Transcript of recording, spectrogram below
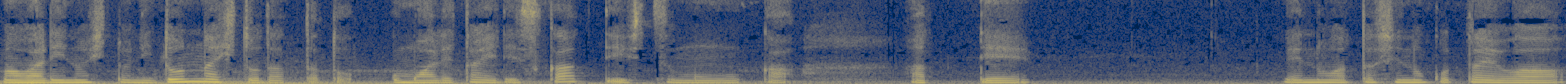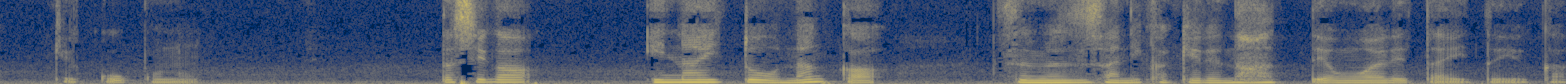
周りの人にどんな人だったと思われたいですかっていう質問があってでの私の答えは結構この私がいないとなんかスムーズさに欠けるなって思われたいというか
